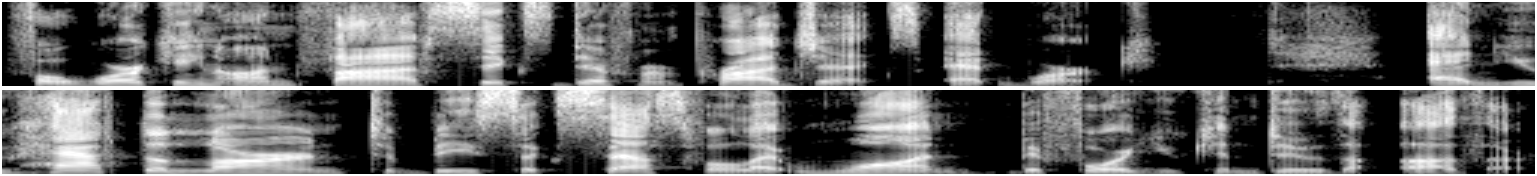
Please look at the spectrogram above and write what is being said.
for working on five, six different projects at work. And you have to learn to be successful at one before you can do the other.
